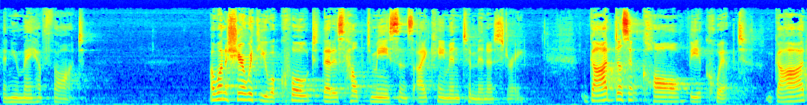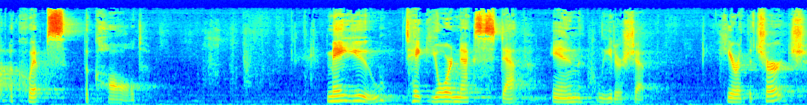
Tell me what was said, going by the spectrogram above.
than you may have thought. I want to share with you a quote that has helped me since I came into ministry. God doesn't call the equipped, God equips the called. May you take your next step in leadership here at the church,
